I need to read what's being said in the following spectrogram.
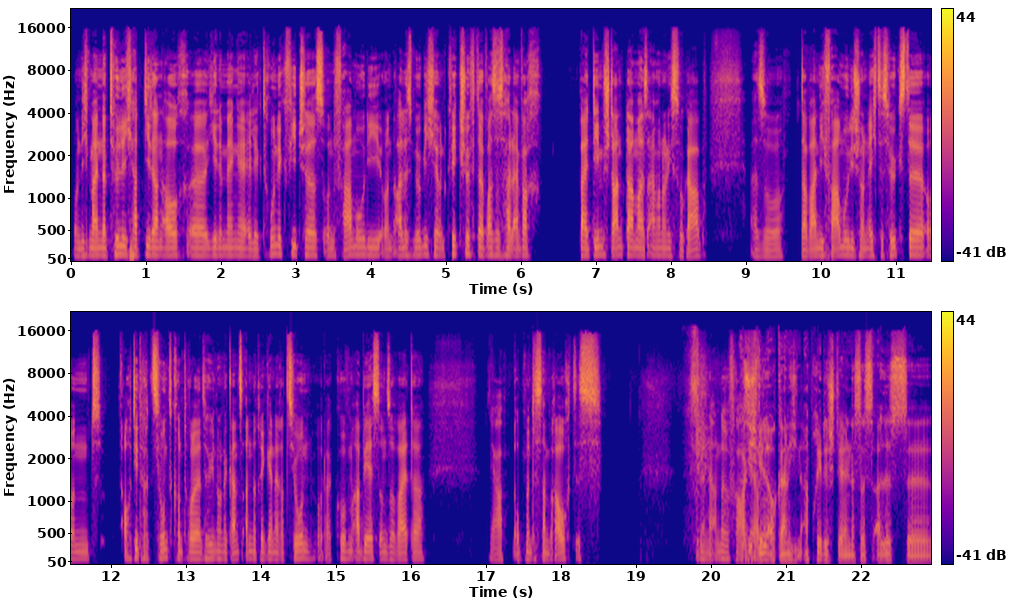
Und ich meine, natürlich hat die dann auch äh, jede Menge Elektronik-Features und Fahrmodi und alles mögliche und Quickshifter, was es halt einfach bei dem Stand damals einfach noch nicht so gab. Also da waren die Fahrmodi schon echt das Höchste und auch die Traktionskontrolle natürlich noch eine ganz andere Generation oder Kurven-ABS und so weiter. Ja, ob man das dann braucht, ist, ist wieder eine andere Frage. Also ich will auch gar nicht in Abrede stellen, dass das alles äh,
